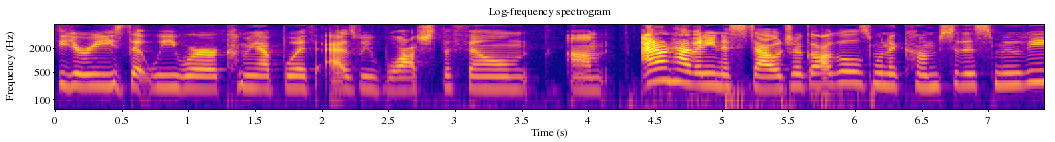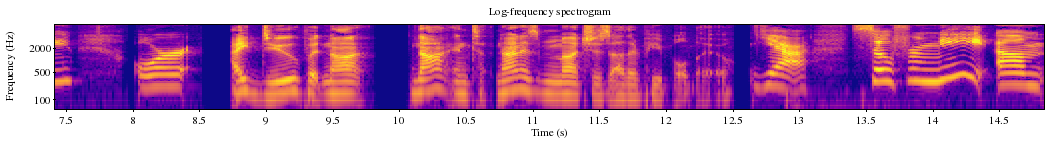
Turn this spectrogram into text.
theories that we were coming up with as we watched the film. Um, I don't have any nostalgia goggles when it comes to this movie, or I do, but not not int- not as much as other people do. Yeah. So for me, um,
